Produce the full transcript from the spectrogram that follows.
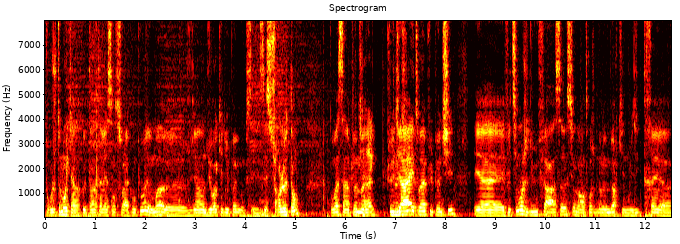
pour justement qu'il y ait un côté intéressant sur la compo et moi euh, je viens du rock et du punk donc c'est sur le temps pour moi c'est un peu ma- plus punchy, direct ouais. plus punchy et euh, effectivement j'ai dû me faire à ça aussi en rentrant dans Lumber qui est une musique très euh,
